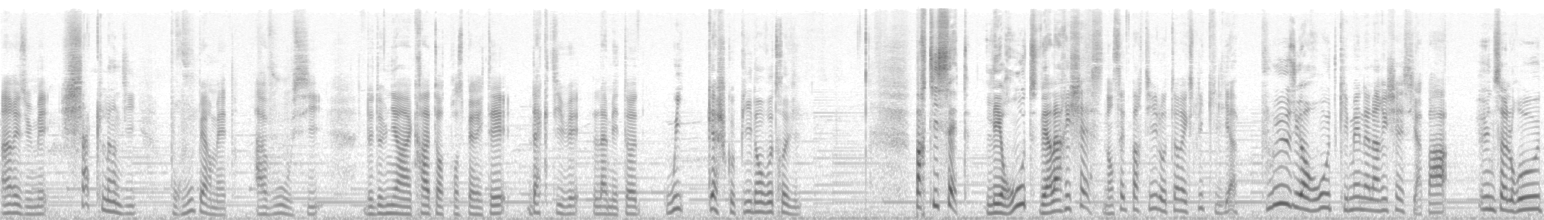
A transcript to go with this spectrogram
Un résumé chaque lundi pour vous permettre à vous aussi de devenir un créateur de prospérité, d'activer la méthode Oui Cache Copie dans votre vie. Partie 7. Les routes vers la richesse. Dans cette partie, l'auteur explique qu'il y a plusieurs routes qui mènent à la richesse. Il n'y a pas une seule route,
